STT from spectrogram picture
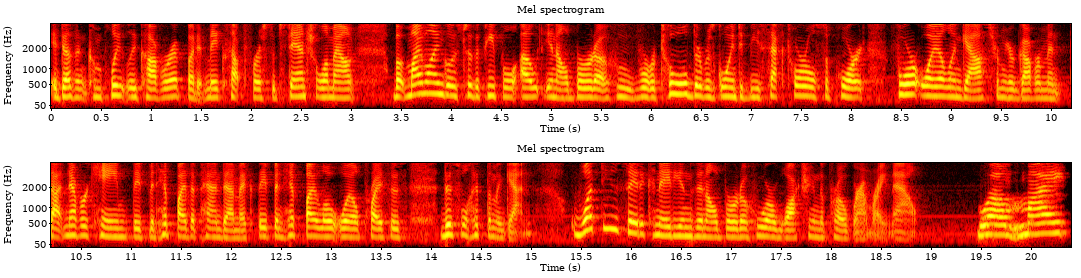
It doesn't completely cover it, but it makes up for a substantial amount. But my mind goes to the people out in Alberta who were told there was going to be sectoral support for oil and gas from your government. That never came. They've been hit by the pandemic, they've been hit by low oil prices. This will hit them again. What do you say to Canadians in Alberta who are watching the program right now? Well, my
